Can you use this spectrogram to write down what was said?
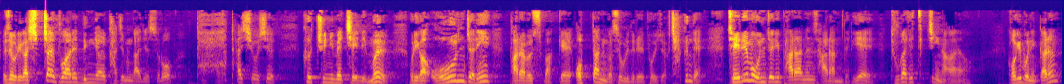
그래서 우리가 십자의 부활의 능력을 가지면 가질수록 더 다시 오실 그 주님의 재림을 우리가 온전히 바라볼 수밖에 없다는 것을 우리들이 보여줘요. 자, 근데 재림을 온전히 바라는 사람들이 두 가지 특징이 나와요. 거기 보니까는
